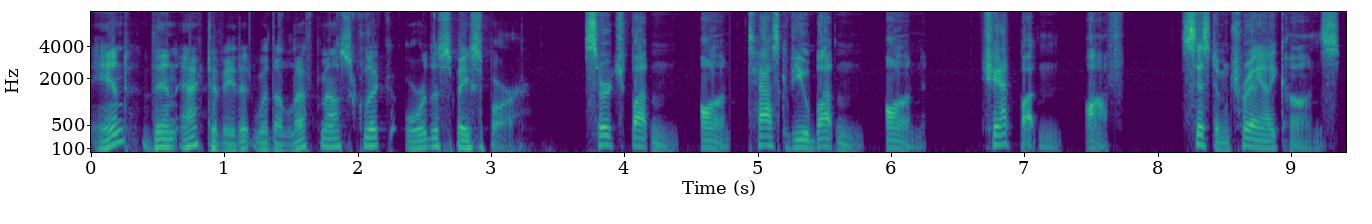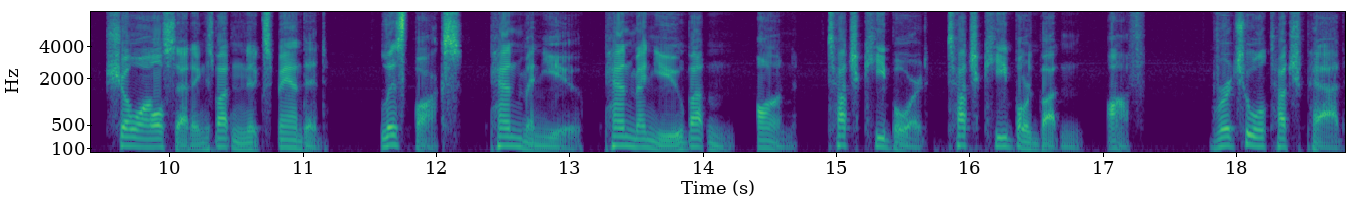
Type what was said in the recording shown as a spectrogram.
and then activate it with a left mouse click or the spacebar. Search button, on. Task view button, on. Chat button, off. System tray icons, show all settings button expanded. List box, pen menu, pen menu button, on. Touch keyboard, touch keyboard button, off. Virtual touchpad,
